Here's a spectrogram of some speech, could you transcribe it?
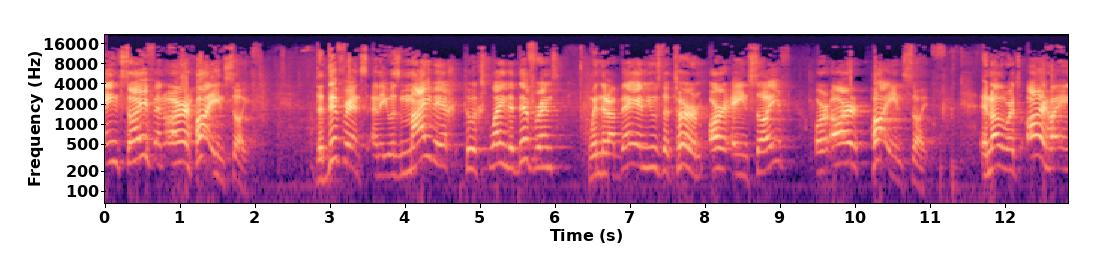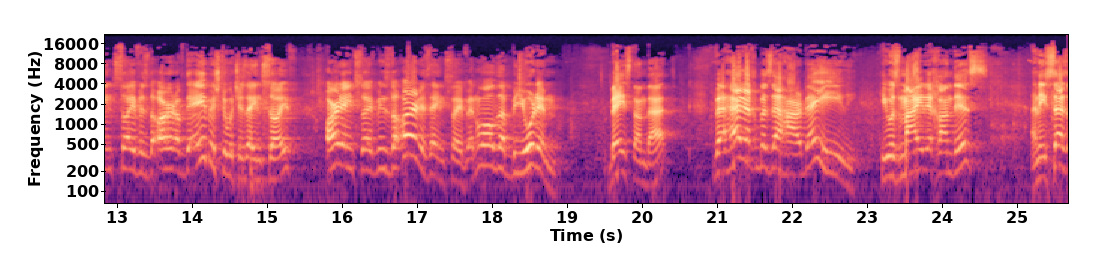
Ein Soif and Or Ha Ein Soif the difference, and he was meidig to explain the difference when the Rabbeim used the term Ar Ein Soif or Ar Ha'Ein Soif. In other words, Ar Ha'Ein Soif is the art of the Abishter, which is Ein Soif. Ar Ein Soif means the art is Ein Soif, and all the Biurim based on that. Ve'herech b'zeharbe, he was meidig on this, and he says,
